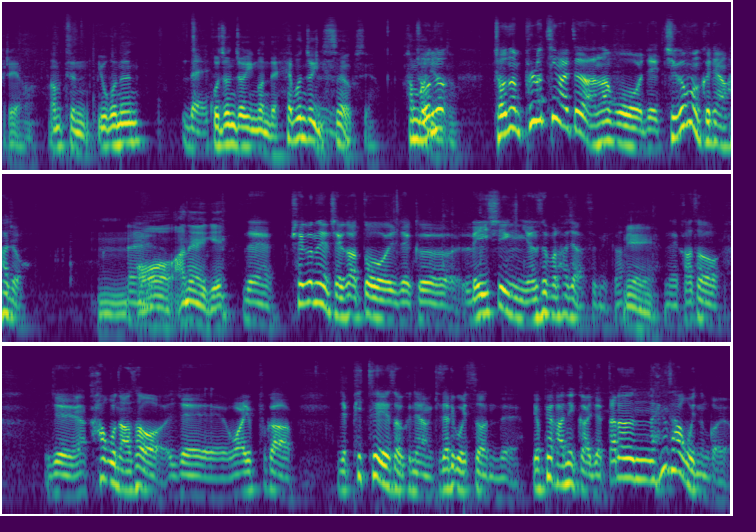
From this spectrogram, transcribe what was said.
그래요. 아무튼 요거는 네. 고전적인 건데 해본 적 있어요 없어요? 한 번이라도. 저는 저는 flirting 할 때는 안 하고 이제 지금은 그냥 하죠. 음, 네. 어 아내에게 네. 최근에 제가 또 이제 그 레이싱 연습을 하지 않습니까? 예. 네, 가서 이제 하고 나서 이제 와이프가 이제 pit에서 그냥 기다리고 있었는데 옆에 가니까 이제 다른 행사하고 있는 거예요.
